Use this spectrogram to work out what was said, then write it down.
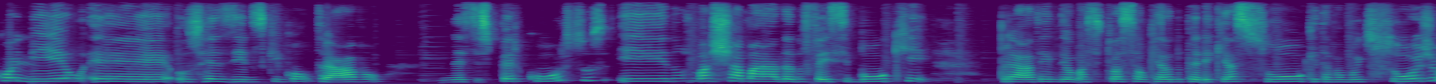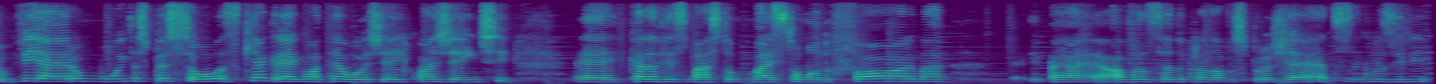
colhiam eh, os resíduos que encontravam nesses percursos e numa chamada no Facebook para atender uma situação que era no Periquiaçu, que estava muito sujo, vieram muitas pessoas que agregam até hoje aí com a gente, eh, cada vez mais, to mais tomando forma, eh, avançando para novos projetos, inclusive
